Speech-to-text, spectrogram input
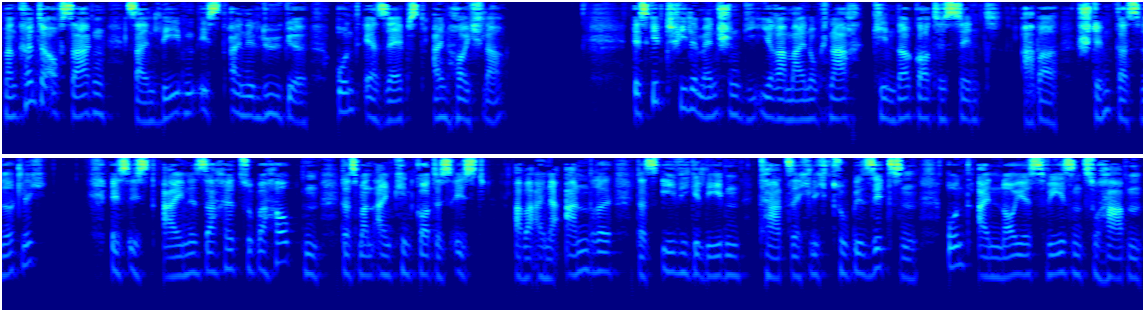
Man könnte auch sagen, sein Leben ist eine Lüge und er selbst ein Heuchler. Es gibt viele Menschen, die ihrer Meinung nach Kinder Gottes sind. Aber stimmt das wirklich? Es ist eine Sache zu behaupten, dass man ein Kind Gottes ist, aber eine andere, das ewige Leben tatsächlich zu besitzen und ein neues Wesen zu haben,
